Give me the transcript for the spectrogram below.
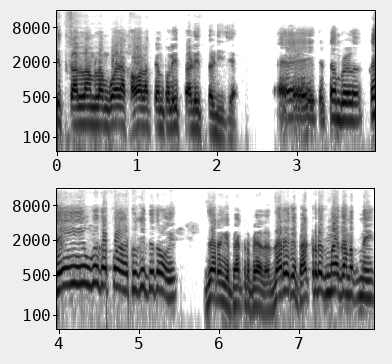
इतका लांब लांब गोळ्या खावा लागत्या तुला इत्ताडी इत्ताडीच्या ए ते टमरळ काही उगा गप्पा ठोकीत राहू. जरा फॅक्टर प्यायला. जरा फॅक्टरच मैदानात नाही.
